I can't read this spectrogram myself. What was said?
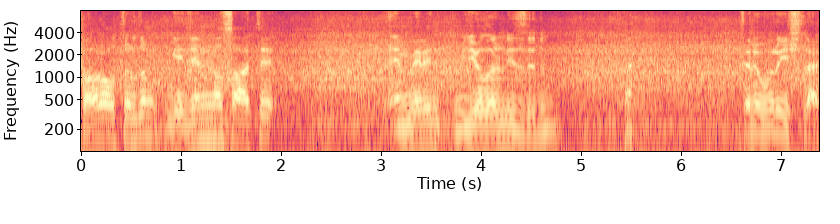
Sonra oturdum gecenin o saati Enver'in videolarını izledim. Tırıvırı işler.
